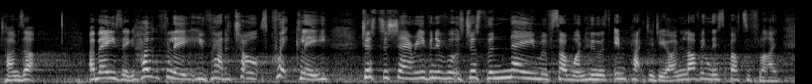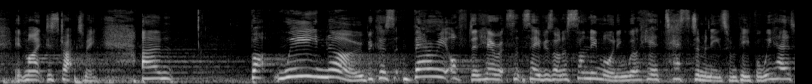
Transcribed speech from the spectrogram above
Time's up. Amazing. Hopefully, you've had a chance quickly just to share, even if it was just the name of someone who has impacted you. I'm loving this butterfly, it might distract me. Um, but we know because very often here at St. Saviour's on a Sunday morning, we'll hear testimonies from people. We heard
